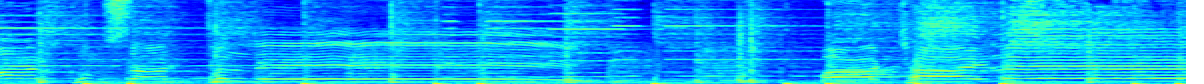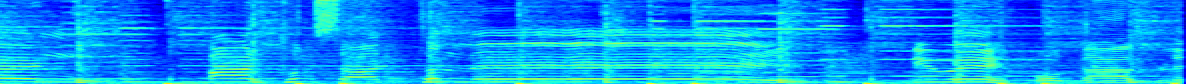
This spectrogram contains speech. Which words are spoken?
บ้านของสัตว์ทะเลบ้านชายเลน บ้านของสัตว์ทะเล นิเวศโบกาบเล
